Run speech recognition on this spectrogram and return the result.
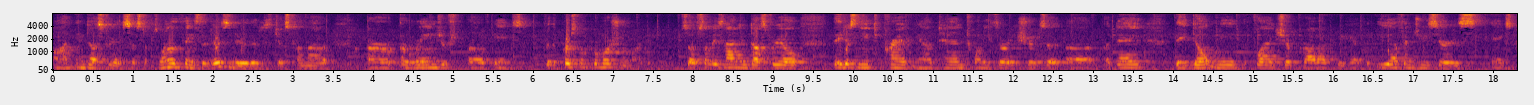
on industrial systems. One of the things that is new that has just come out are a range of, of inks for the personal promotional market. So if somebody's not industrial, they just need to print, you know, 10, 20, 30 shirts a, a, a day. They don't need the flagship product. We have the EF and G series inks.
